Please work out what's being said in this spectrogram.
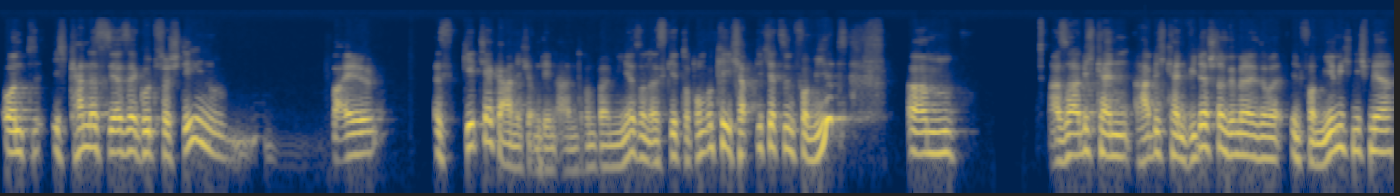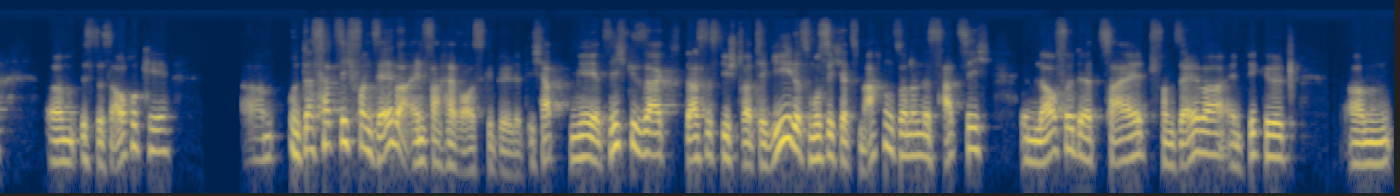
und ich kann das sehr sehr gut verstehen, weil es geht ja gar nicht um den anderen bei mir, sondern es geht darum, okay, ich habe dich jetzt informiert. Ähm, also habe ich keinen habe ich keinen Widerstand, wenn man sagt, informiere mich nicht mehr, ähm, ist das auch okay. ähm, und das hat sich von selber einfach herausgebildet. Ich habe mir jetzt nicht gesagt, das ist die Strategie, das muss ich jetzt machen, sondern es hat sich im Laufe der Zeit von selber entwickelt, ähm,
